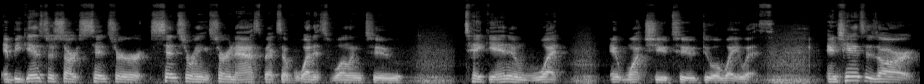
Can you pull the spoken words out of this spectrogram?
it begins to start censor censoring certain aspects of what it's willing to take in and what it wants you to do away with. And chances are,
